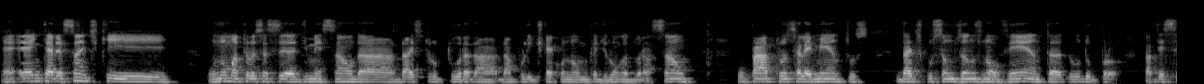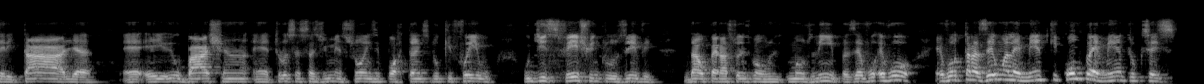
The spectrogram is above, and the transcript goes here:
É, é interessante que o Numa trouxe essa dimensão da, da estrutura da, da política econômica de longa duração, o Prado trouxe elementos da discussão dos anos 90, do, do da Terceira Itália, é, e o Bachan é, trouxe essas dimensões importantes do que foi o, o desfecho, inclusive, da Operações Mãos, Limpas. Eu vou, eu, vou, eu vou trazer um elemento que complementa o que vocês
